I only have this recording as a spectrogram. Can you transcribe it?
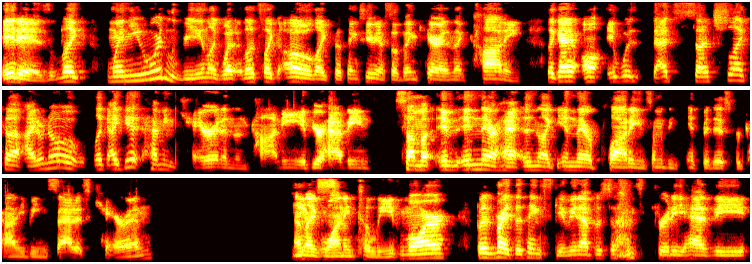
It is like when you were reading like what let's like oh like the Thanksgiving episode then Karen and then Connie like I uh, it was that's such like a I don't know like I get having Karen and then Connie if you're having some if in their head and like in their plotting some of the impetus for Connie being sad is Karen. And like wanting to leave more. But right the Thanksgiving episode's pretty heavy.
